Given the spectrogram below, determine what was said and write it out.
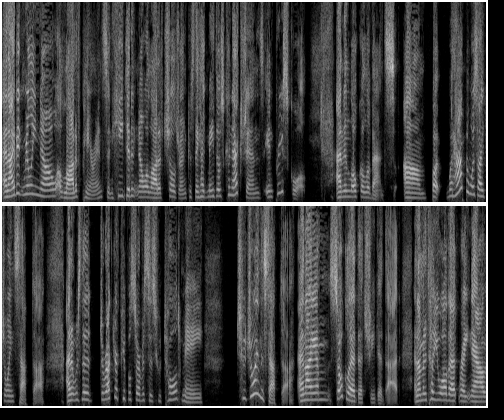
and I didn't really know a lot of parents, and he didn't know a lot of children because they had made those connections in preschool and in local events. Um, but what happened was I joined SEPTA, and it was the director of pupil services who told me to join the SEPTA. And I am so glad that she did that. And I'm going to tell you all that right now.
